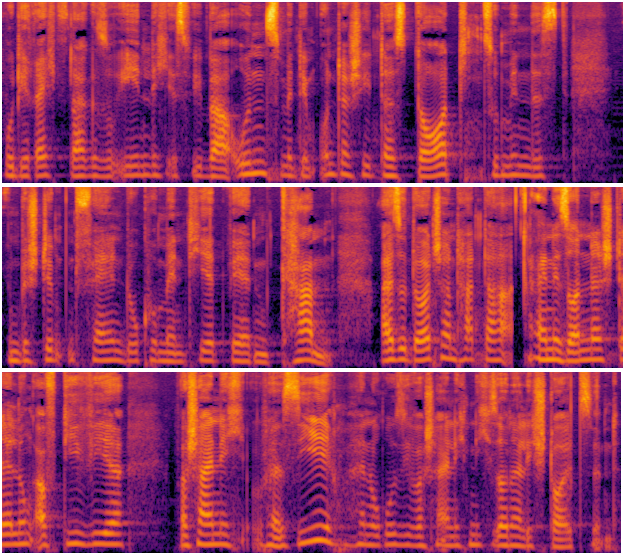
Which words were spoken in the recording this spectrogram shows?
wo die Rechtslage so ähnlich ist wie bei uns, mit dem Unterschied, dass dort zumindest in bestimmten Fällen dokumentiert werden kann. Also Deutschland hat da eine Sonderstellung, auf die wir wahrscheinlich, oder Sie, Herr Rosi, wahrscheinlich nicht sonderlich stolz sind.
